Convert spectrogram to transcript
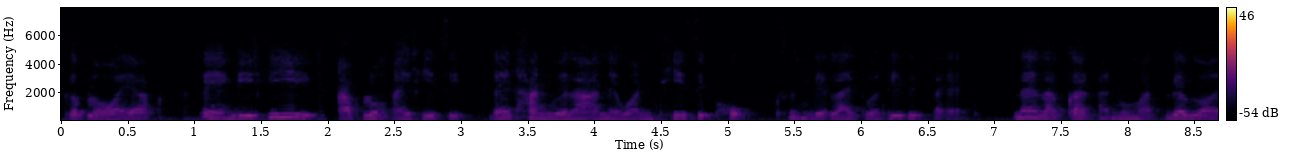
เกือบร้อยอะแต่อย่างดีที่อัพลง IT 10ได้ทันเวลาในวันที่ 16 ซึ่งเดทไลน์คือวันที่ 18 ได้รับการอนุมัติเรียบร้อย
